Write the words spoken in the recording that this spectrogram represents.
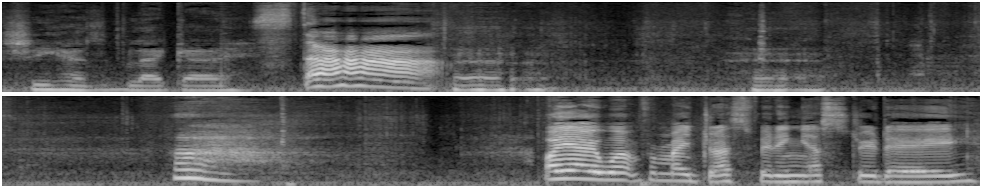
she has a black eye. Stop. oh yeah, I went for my dress fitting yesterday.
